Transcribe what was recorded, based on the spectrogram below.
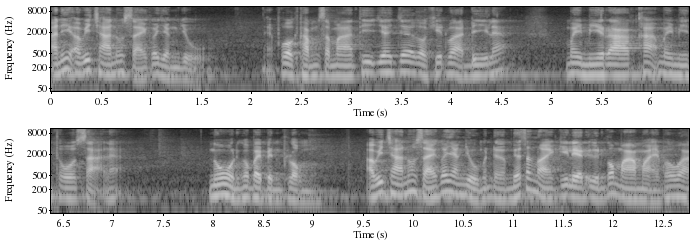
อันนี้อวิชานุสัยก็ยังอยู่พวกทำสมาธิเยอะๆก็คิดว่าดีแล้ว ไม่มีราคะไม่มีโทสะแล้วนู่นก็ไปเป็นพรหมอวิชานุสัยก็ยังอยู่เหมือนเดิมเดี๋ยวสักหน่อยกิเลสอื่นก็มาใหม่เพราะว่า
